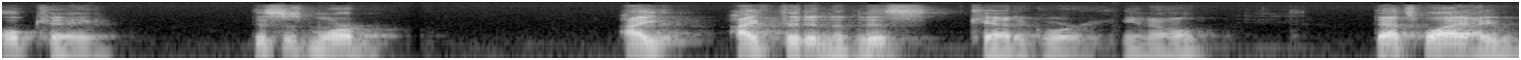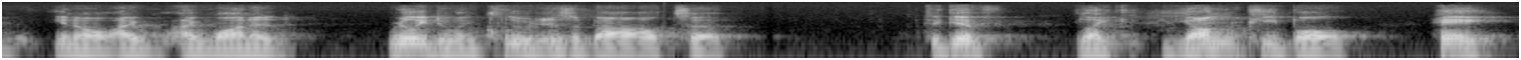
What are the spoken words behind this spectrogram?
okay, this is more, I, I fit into this category, you know? That's why I, you know, I, I wanted really to include Isabel to, to give like young people, hey,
